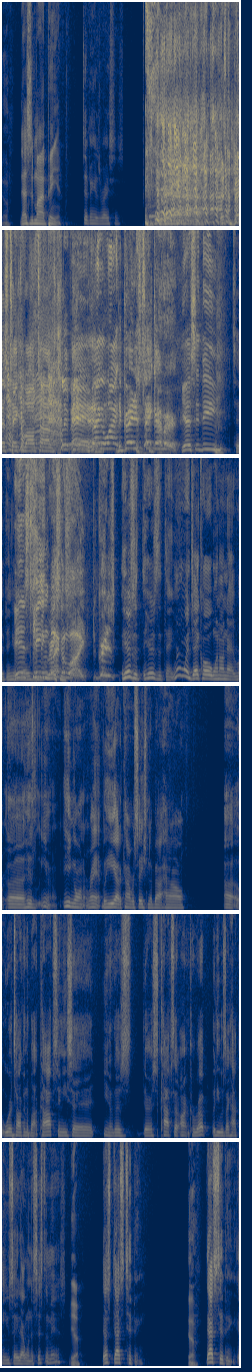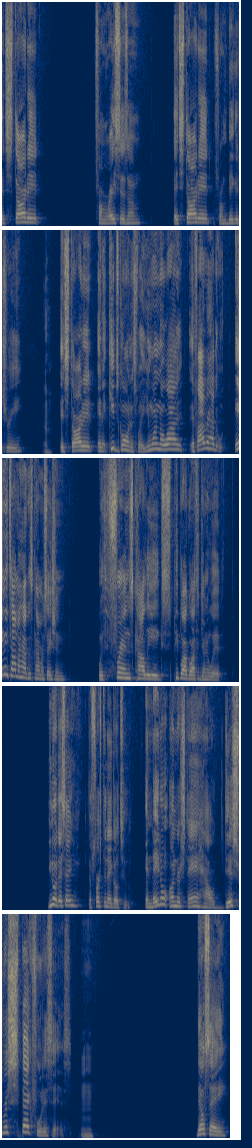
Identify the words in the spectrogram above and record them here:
Yeah. That's my opinion. Tipping is racist. That's the best take of all time. Clip it. Hey, black and white. The greatest take ever. Yes, indeed. Tipping Is is racist. tipping King Black and White. The greatest. here's the here's the thing. Remember when J Cole went on that uh his you know he didn't go on a rant, but he had a conversation about how uh we're talking about cops, and he said you know there's there's cops that aren't corrupt, but he was like, how can you say that when the system is? Yeah. That's that's tipping. Yeah. That's tipping. It started from racism. It started from bigotry. Yeah. It started and it keeps going this way. You want to know why? If I ever have anytime I have this conversation with friends, colleagues, people I go out to dinner with, you know what they say? The first thing they go to. And they don't understand how disrespectful this is. Mhm. They'll say,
